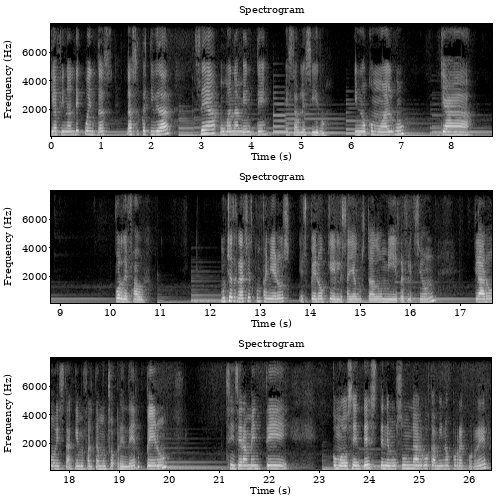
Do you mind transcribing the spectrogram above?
que a final de cuentas la subjetividad sea humanamente establecido y no como algo ya por default. Muchas gracias compañeros, espero que les haya gustado mi reflexión. Claro está que me falta mucho aprender, pero sinceramente como docentes tenemos un largo camino por recorrer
